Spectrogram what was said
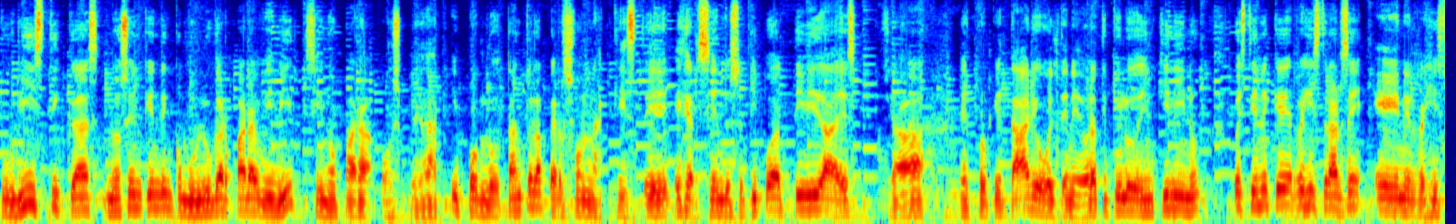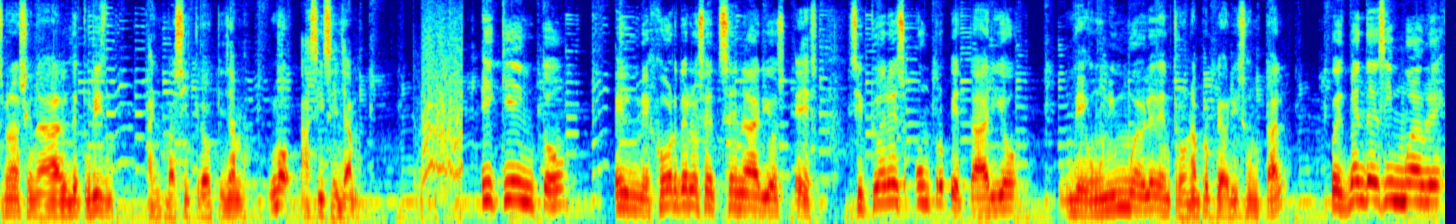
turísticas no se entienden como un lugar para vivir, sino para hospedar. Y por lo tanto la persona que esté ejerciendo este tipo de actividades, sea el propietario o el tenedor a título de inquilino, pues tiene que registrarse en el Registro Nacional de Turismo. Algo así creo que llama. No, así se llama. Y quinto, el mejor de los escenarios es, si tú eres un propietario de un inmueble dentro de una propiedad horizontal, pues vende ese inmueble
